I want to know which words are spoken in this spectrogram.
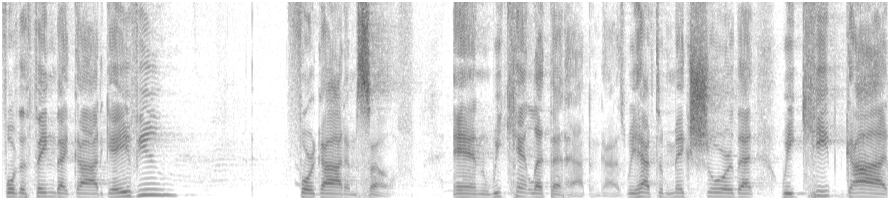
for the thing that God gave you for God Himself. And we can't let that happen, guys. We have to make sure that we keep God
